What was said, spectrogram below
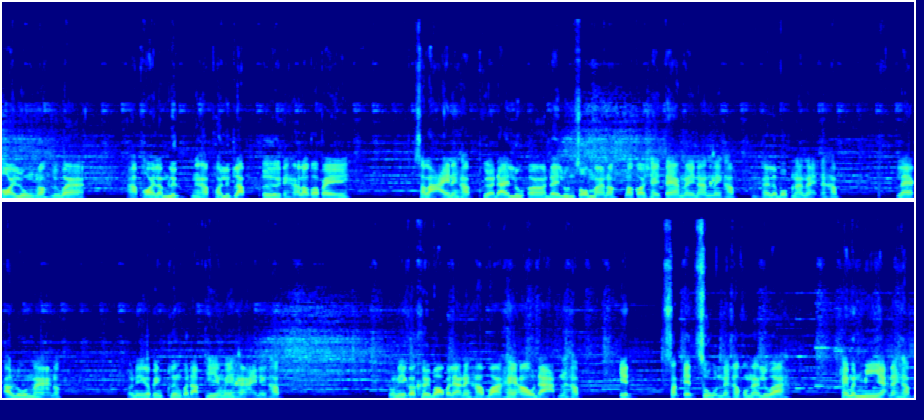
พลอยลุ้งเนาะหรือว่าพลอยลำลึกนะครับพลอยลึกลับเออนะฮะเราก็ไปสลายนะครับเผื่อได้ลูเอ่อได้ลูนส้มมาเนาะเราก็ใช้แต้มในนั้นนะครับในระบบนั้นแหละนะครับ แลกเอาลูนมาเนาะตัวนี้ก็เป็นเครื่องประดับที่ยังไม่หายนะครับ ตรงนี้ก็เคยบอกไปแล้วนะครับว่าให้เอาดาบนะครับ S สัก S ศูนย์นะครับผมนะหรือว่าให้มันมีอะนะครับ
